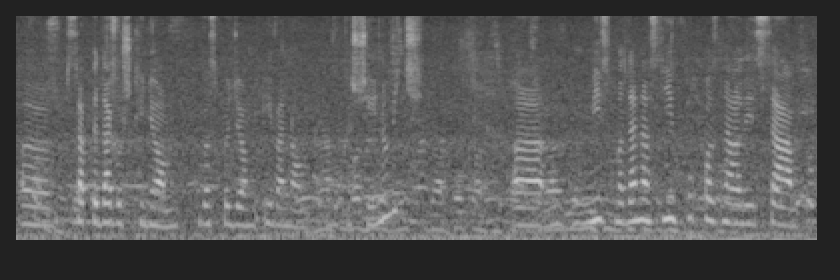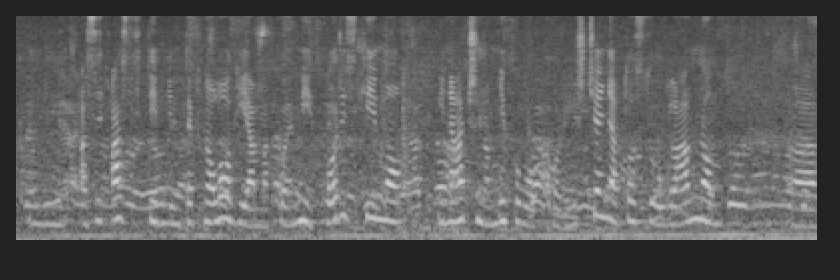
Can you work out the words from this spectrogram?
Eh, sa pedagoškinjom gospođom Ivanom Vukašinović. Eh, mi smo danas njih upoznali sa mm, asistivnim tehnologijama koje mi koristimo i načinom njihovog korišćenja. To su uglavnom eh,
